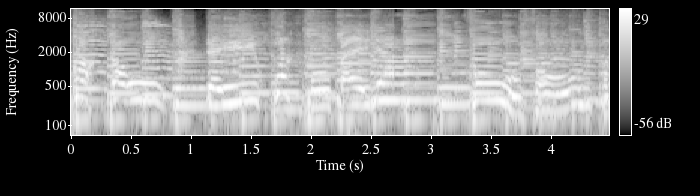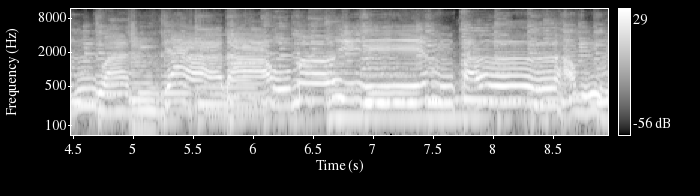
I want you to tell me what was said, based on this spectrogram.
Có câu trị quốc tề gia phụ thuận hoàng gia đạo mới yên tơ hồng.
